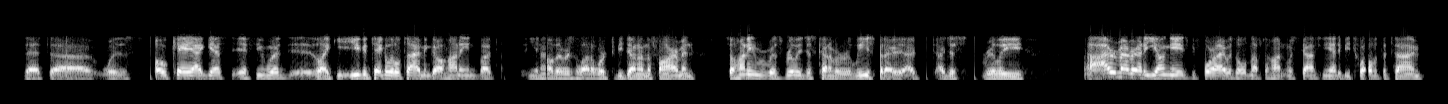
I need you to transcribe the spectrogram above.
that uh, was okay, I guess, if you would. Like you could take a little time and go hunting, but you know there was a lot of work to be done on the farm, and so hunting was really just kind of a release. But I, I, I just really, I remember at a young age, before I was old enough to hunt in Wisconsin, you had to be 12 at the time.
